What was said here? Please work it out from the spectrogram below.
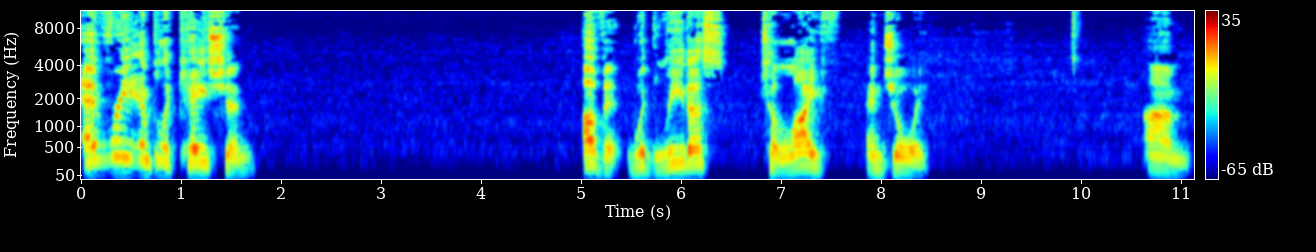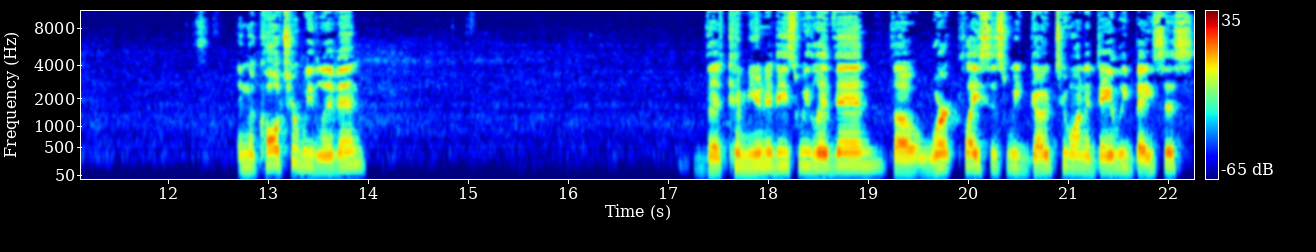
every implication of it would lead us to life and joy um, in the culture we live in, the communities we live in, the workplaces we go to on a daily basis,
